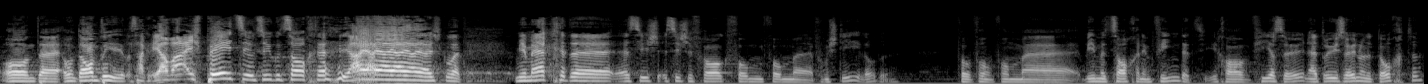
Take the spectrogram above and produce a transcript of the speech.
Und, äh, und andere sagen, ja, weisst, PC und Zeug und Sachen. Ja, ja, ja, ja, ja, ja, ist gut. Wir merken, äh, es ist, es ist eine Frage vom, vom, äh, vom Stil, oder? Vom, vom, vom äh, wie man die Sachen empfindet. Ich habe vier Söhne, äh, drei Söhne und eine Tochter.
